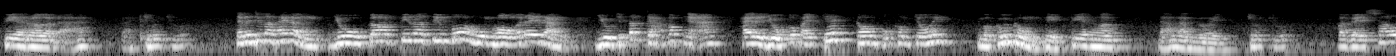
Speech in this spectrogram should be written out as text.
Phi đã đã chối Chúa. Cho nên chúng ta thấy rằng dù con phi tuyên bố hùng hồn ở đây rằng dù cho tất cả vấp ngã hay là dù có phải chết, con cũng không chối. Nhưng mà cuối cùng thì phi đã là người chối Chúa. Và về sau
